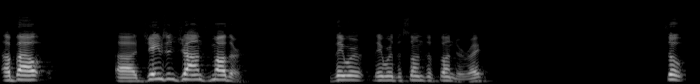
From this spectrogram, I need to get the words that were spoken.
about uh, James and John's mother. They were, they were the sons of thunder, right? So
